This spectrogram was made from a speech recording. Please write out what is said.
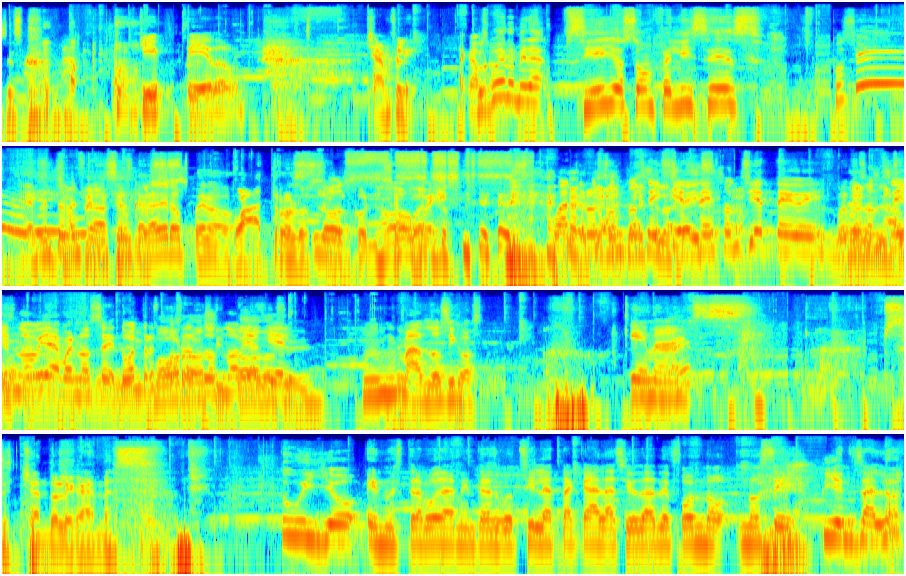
sea, es como- Qué pedo. Chanfle. Pues bueno, mira, si ellos son felices, Pues sí. eventualmente va a ser un cagadero, pero Cuatro, los, Los- cinco, no, no, sé güey. cuántos. Cuatro, cinco, seis, siete. Son siete, güey. Porque Bueno, son sí, seis sí. novias. Bueno, cuatro esposas, dos y novias todo, y él. sí. Más los hijos. ¿Qué más? Pues echándole ganas. Tú y yo en nuestra boda mientras Godzilla ataca a la ciudad de fondo. No sé, piénsalo.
